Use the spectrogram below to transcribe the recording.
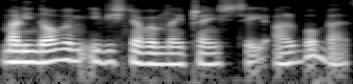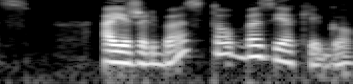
malinowym i wiśniowym najczęściej albo bez. A jeżeli bez, to bez jakiego?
